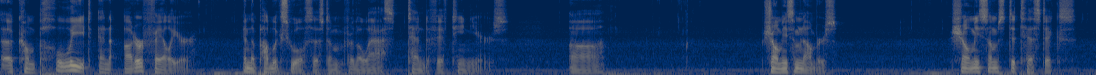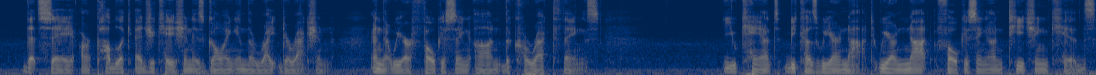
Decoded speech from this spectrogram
a complete and utter failure in the public school system for the last 10 to 15 years. Uh, show me some numbers. show me some statistics that say our public education is going in the right direction and that we are focusing on the correct things. You can't because we are not. We are not focusing on teaching kids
